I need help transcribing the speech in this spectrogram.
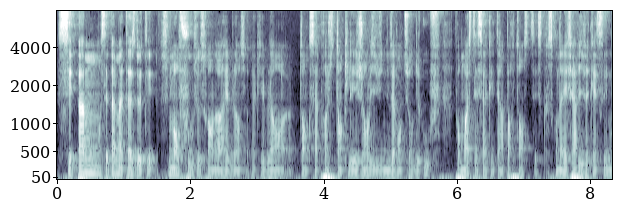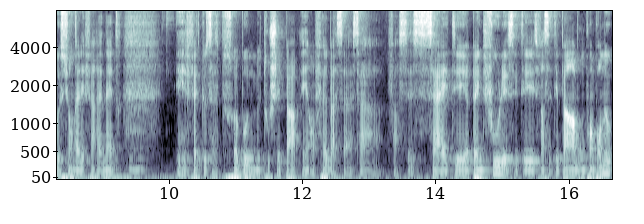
c'est pas mon, c'est pas ma tasse de thé. Je m'en fous que ce soit en noir et blanc sur papier blanc, tant que ça tant que les gens vivent une aventure de ouf. Pour moi, c'était ça qui était important, c'était ce qu'on allait faire vivre, quelles émotions on allait faire naître. Mmh. Et le fait que ça soit beau ne me touchait pas. Et en fait, bah, ça, ça, enfin, ça a été painful et c'était, enfin, c'était pas un bon point pour nous.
